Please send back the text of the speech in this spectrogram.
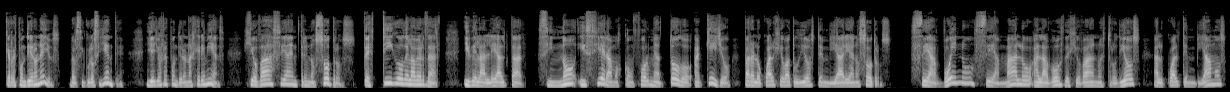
¿Qué respondieron ellos? Versículo siguiente. Y ellos respondieron a Jeremías, Jehová sea entre nosotros, testigo de la verdad y de la lealtad, si no hiciéramos conforme a todo aquello para lo cual Jehová tu Dios te enviare a nosotros sea bueno, sea malo, a la voz de Jehová nuestro Dios, al cual te enviamos,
